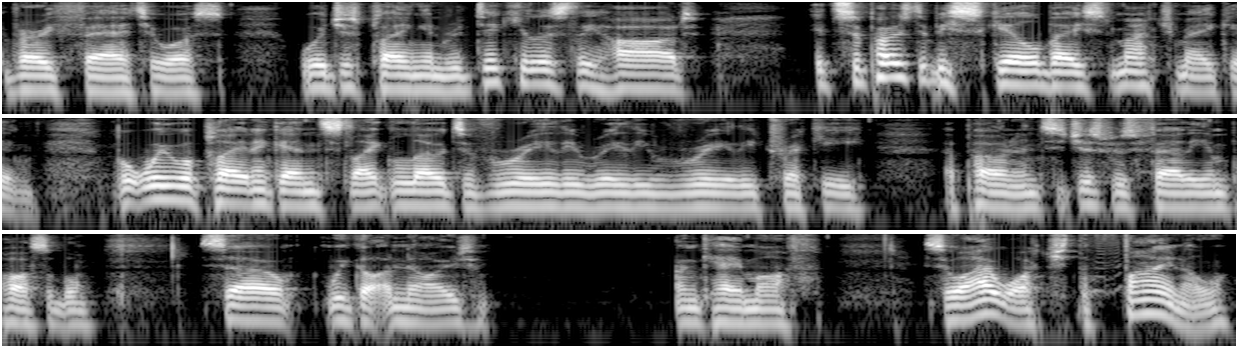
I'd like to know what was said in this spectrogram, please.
very fair to us. We're just playing in ridiculously hard. It's supposed to be skill based matchmaking, but we were playing against like loads of really, really, really tricky opponents. It just was fairly impossible. So we got annoyed and came off. So I watched the final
